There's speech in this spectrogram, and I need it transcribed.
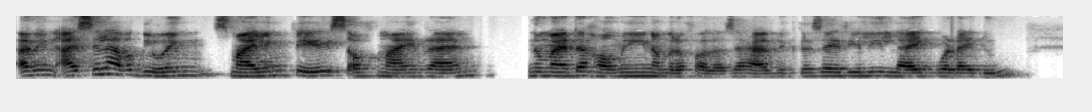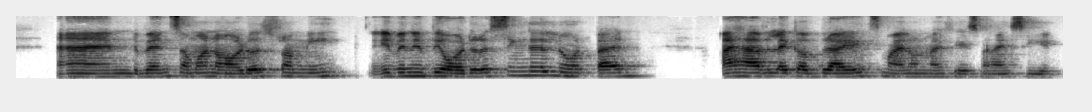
I mean, I still have a glowing, smiling face of my brand, no matter how many number of followers I have, because I really like what I do. And when someone orders from me, even if they order a single notepad, I have like a bright smile on my face when I see it.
